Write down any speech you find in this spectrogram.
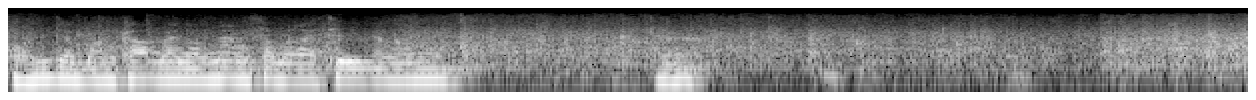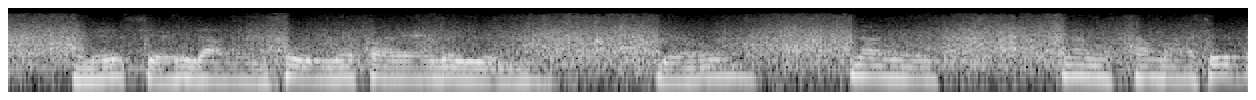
ผลจะบังคับให้เรานั่งสมาธิกันแล้วนะอันนี้เสียงดังพูดไม่ค่อยได้ยิน เดี๋ยวนั่งนั่งสมาธิไป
